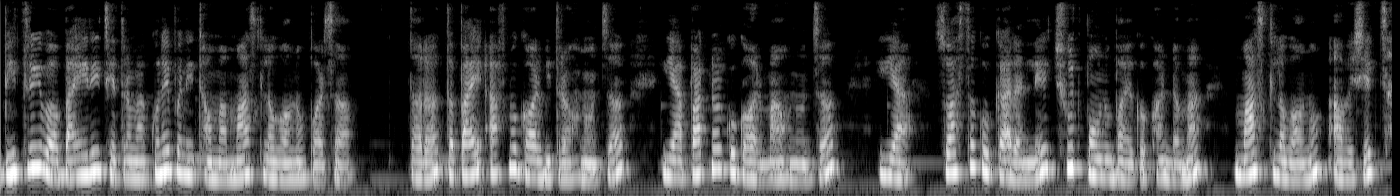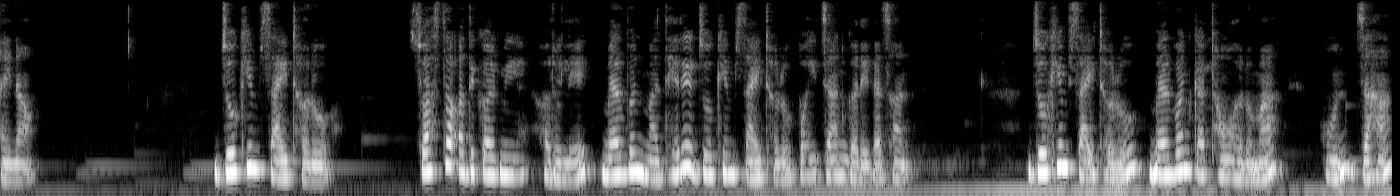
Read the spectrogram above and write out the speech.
भित्री वा बाहिरी क्षेत्रमा कुनै पनि ठाउँमा मास्क लगाउनु पर्छ। तर तपाईँ आफ्नो घरभित्र हुनुहुन्छ या पार्टनरको घरमा हुनुहुन्छ या स्वास्थ्यको कारणले छुट पाउनु भएको खण्डमा मास्क लगाउनु आवश्यक छैन। जोखिम साइटहरू। स्वास्थ्य अधिकर्मीहरूले मेलबर्नमा धेरै जोखिम साइटहरू पहिचान गरेका छन्। जोखिम साइटहरू मेलबर्नका ठाउँहरूमा हुन् जहाँ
